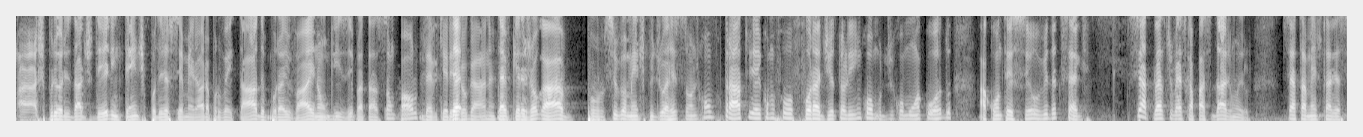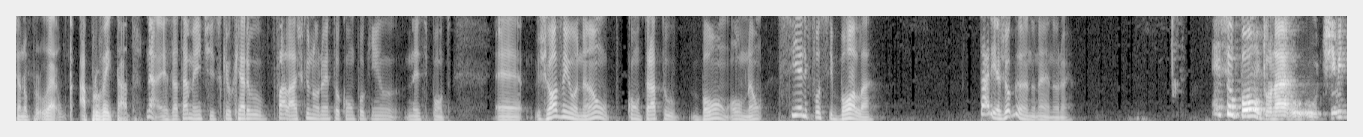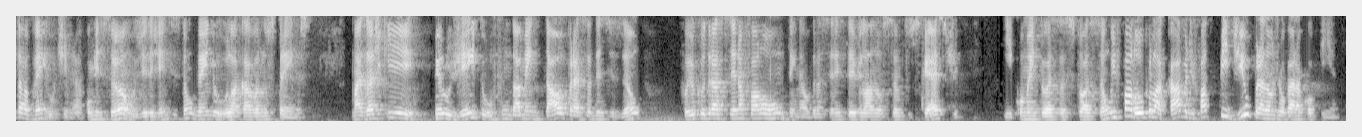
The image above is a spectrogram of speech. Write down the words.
as prioridades dele, entende que poderia ser melhor aproveitado e por aí vai, não quis ir para estar São Paulo. Deve querer jogar, né? Deve querer jogar, possivelmente pediu a rescisão de contrato, e aí, como for, fora dito ali, em comum, de comum acordo, aconteceu, vida que segue. Se o atleta tivesse capacidade, Murilo, certamente estaria sendo é, aproveitado. Não, exatamente isso que eu quero falar. Acho que o Noronha tocou um pouquinho nesse ponto. É, jovem ou não, contrato bom ou não, se ele fosse bola, estaria jogando, né, Noronha? Esse é o ponto, né? O, o time está vendo, o time, a comissão, os dirigentes estão vendo o Lacava nos treinos. Mas acho que, pelo jeito, o fundamental para essa decisão foi o que o Dracena falou ontem, né? O Dracena esteve lá no Santos Cast e comentou essa situação e falou que o Lacava, de fato, pediu para não jogar a copinha.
